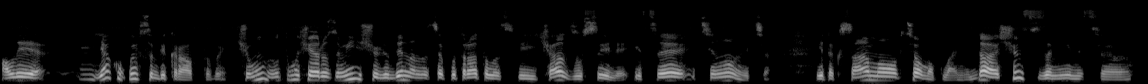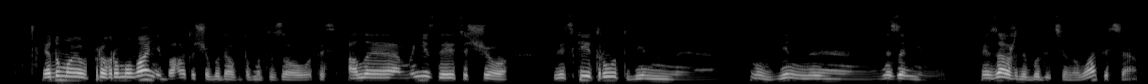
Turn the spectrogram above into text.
Але я купив собі крафтовий. Чому? Ну тому що я розумію, що людина на це потратила свій час, зусилля, і це цінується. І так само в цьому плані. Да, щось заміниться. Я думаю, в програмуванні багато що буде автоматизовуватись, але мені здається, що людський труд він, е, ну, він незамінний. Він завжди буде цінуватися.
